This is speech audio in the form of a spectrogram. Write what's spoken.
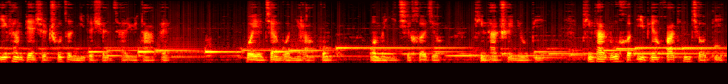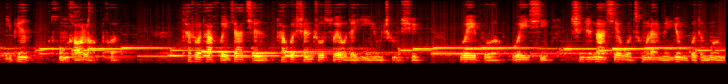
一看便是出自你的选材与搭配。我也见过你老公，我们一起喝酒，听他吹牛逼，听他如何一边花天酒地，一边哄好老婆。他说他回家前他会删除所有的应用程序，微博、微信。甚至那些我从来没用过的陌陌，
